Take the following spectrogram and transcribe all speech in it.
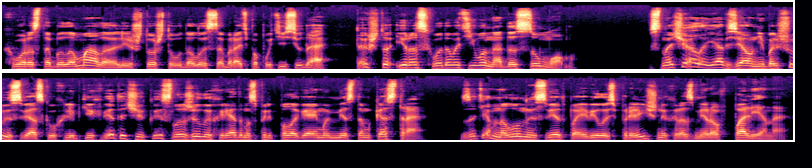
Хвороста было мало, лишь то, что удалось собрать по пути сюда, так что и расходовать его надо с умом. Сначала я взял небольшую связку хлипких веточек и сложил их рядом с предполагаемым местом костра. Затем на лунный свет появилось приличных размеров полено.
